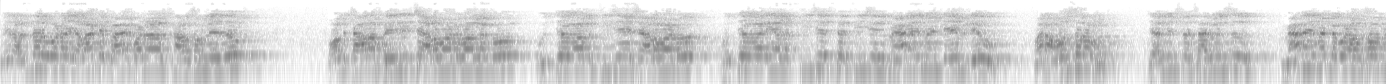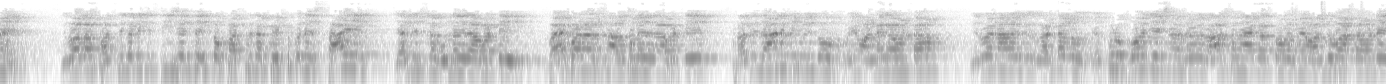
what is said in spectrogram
మీరందరూ కూడా ఎలాంటి భయపడాల్సిన అవసరం లేదు. వాళ్ళు చాలా బెదిరించే అలవాటు వాళ్ళకు ఉద్యోగాలు తీసేసే అలవాటు ఉద్యోగాలు ఇలా తీసేస్తే తీసేది మేనేజ్మెంట్ ఏమి లేవు. మన అవసరం. జర్నలిస్టుల సర్వీసు మేనేజ్మెంట్లో కూడా అవసరమే. ఇవాళ పత్రిక నుంచి తీసేస్తే ఇంకో పత్రిక పెట్టుకునే స్థాయి జర్నలిస్టులకు ఉన్నది కాబట్టి భయపడాల్సిన అవసరం లేదు కాబట్టి ప్రతిదానికి మీకు మేము అండగా ఉంటాం. ఇరవై నాలుగు గంటలు ఎప్పుడు ఫోన్ చేసినా సరే రాష్ట్ర నాయకత్వంలో మేము అందుబాటులో ఉండి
